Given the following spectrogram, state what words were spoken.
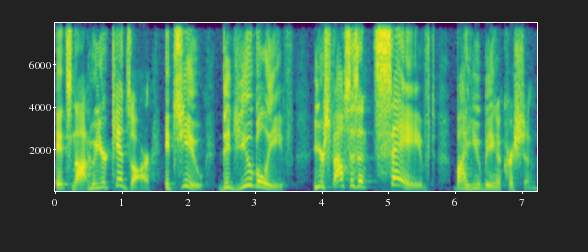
it's not who your kids are, it's you. Did you believe? Your spouse isn't saved by you being a Christian,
